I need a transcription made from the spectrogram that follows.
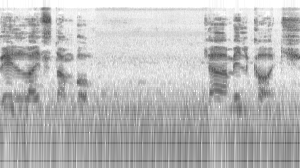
فيلا اسطنبول كامل كوتش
